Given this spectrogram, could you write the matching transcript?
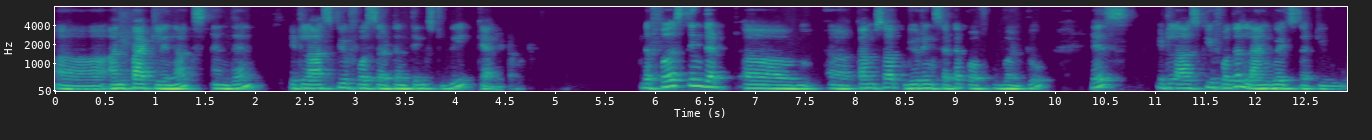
uh, unpack Linux and then it will ask you for certain things to be carried out. The first thing that um, uh, comes up during setup of Ubuntu is it will ask you for the language that you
